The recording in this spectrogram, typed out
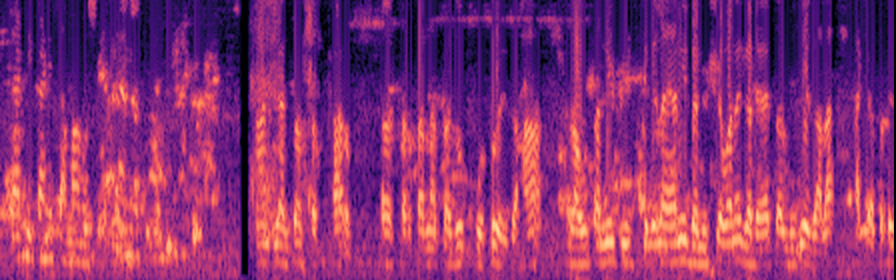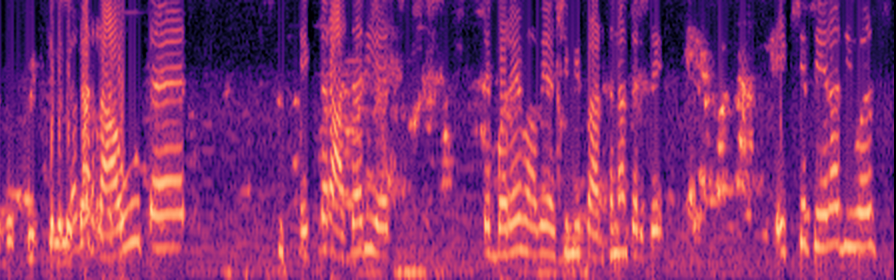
त्या ठिकाणी समावेश असेल. यांचा सत्कार करतानाचा जो फोटो आहे हा राऊतांनी ट्विट केलेला आहे आणि धनुष्यबाने घड्याळाचा विजय झाला अशा पद्धतीचं ट्विट केलेले राऊत आहेत एकतर आजारी आहेत ते बरे व्हावे अशी मी प्रार्थना करते. एकशे तेरा दिवस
